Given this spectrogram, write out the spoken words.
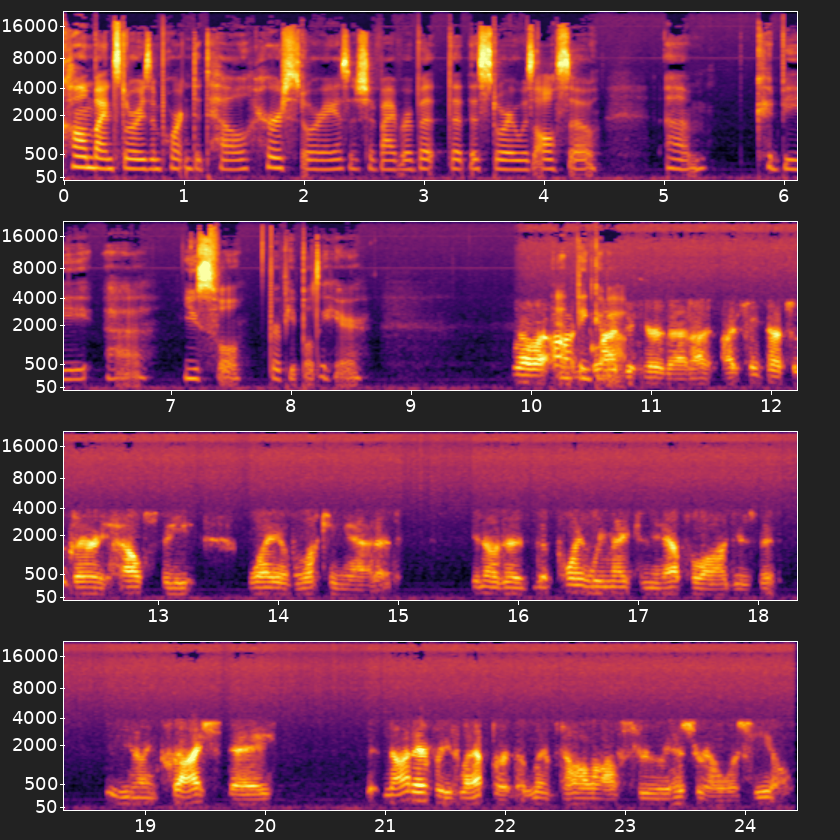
Columbine story is important to tell her story as a survivor, but that this story was also um, could be uh, useful for people to hear. Well, I'm glad about. to hear that. I, I think that's a very healthy way of looking at it. You know, the the point we make in the epilogue is that, you know, in Christ's day, not every leper that lived all off through Israel was healed.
